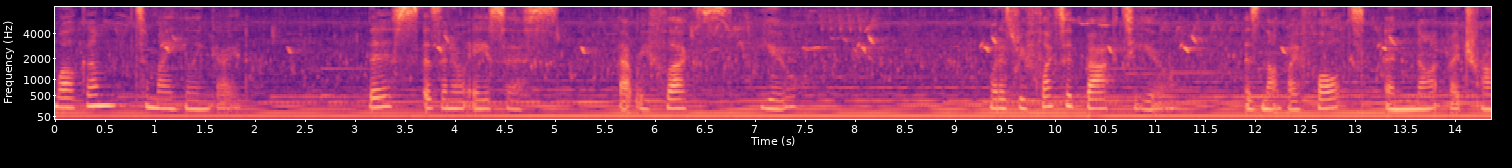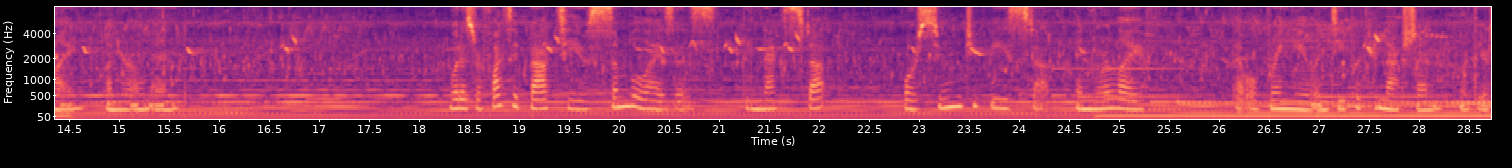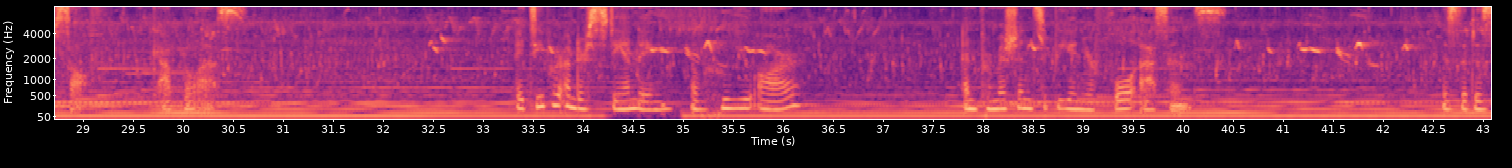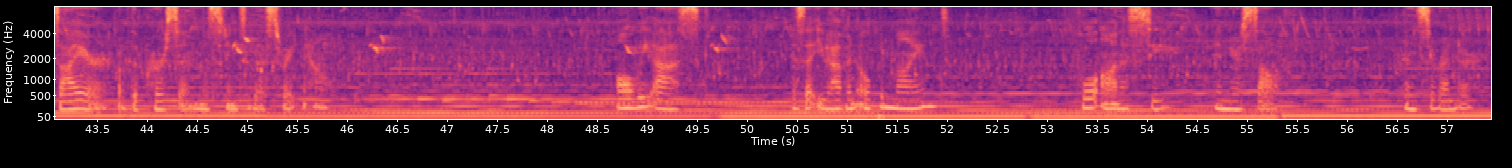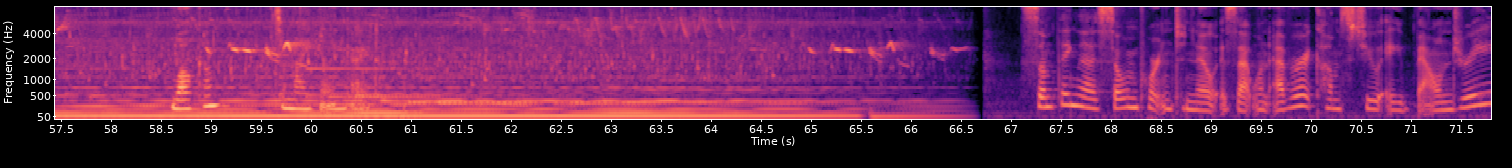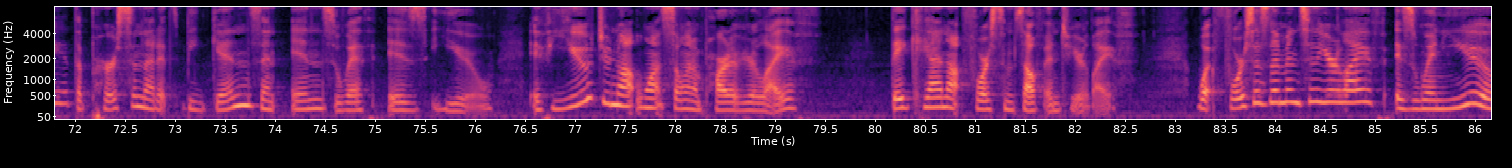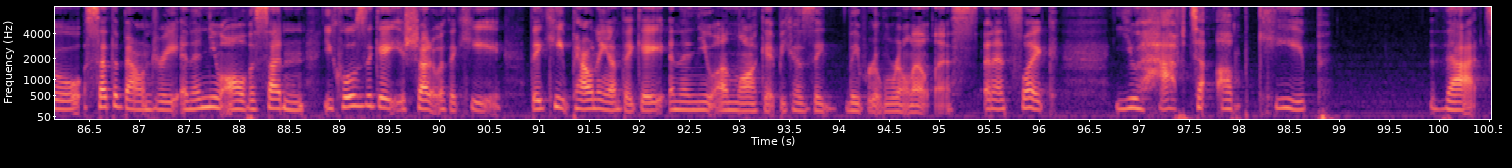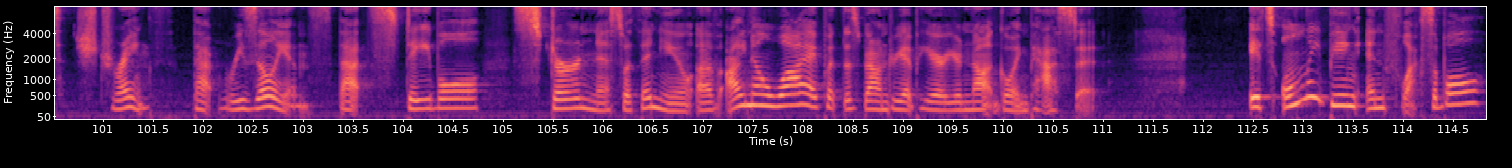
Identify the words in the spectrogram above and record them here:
Welcome to my healing guide. This is an oasis that reflects you. What is reflected back to you is not by fault and not by trying on your own end. What is reflected back to you symbolizes the next step or soon to be step in your life that will bring you in deeper connection with yourself, capital S. A deeper understanding of who you are and permission to be in your full essence is the desire of the person listening to this right now. All we ask is that you have an open mind, full honesty in yourself, and surrender. Welcome to my healing guide. Something that is so important to note is that whenever it comes to a boundary, the person that it begins and ends with is you. If you do not want someone a part of your life, they cannot force themselves into your life. What forces them into your life is when you set the boundary and then you all of a sudden you close the gate, you shut it with a key. They keep pounding at the gate and then you unlock it because they they were relentless. And it's like you have to upkeep that strength, that resilience, that stable sternness within you of I know why I put this boundary up here, you're not going past it. It's only being inflexible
